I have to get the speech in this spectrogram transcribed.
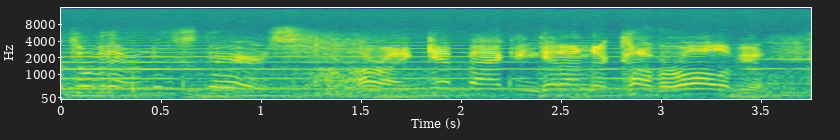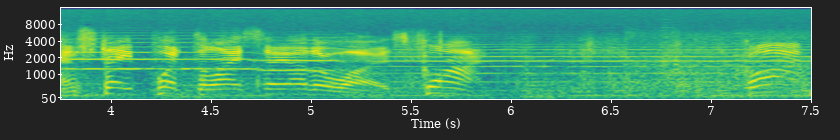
It's over there under the stairs. All right, get back and get under cover, all of you, and stay put till I say otherwise. Go on. Go on,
